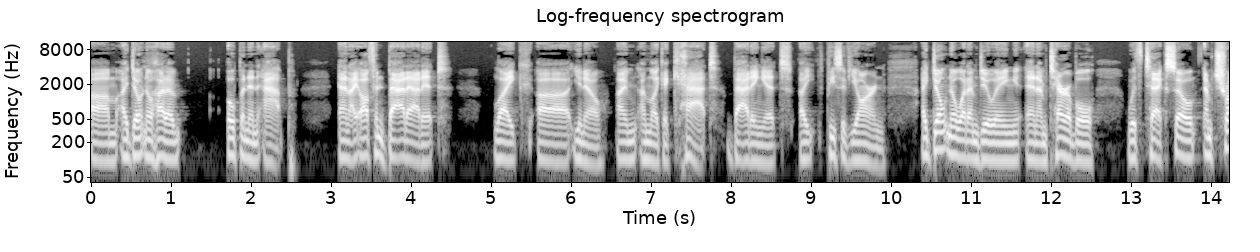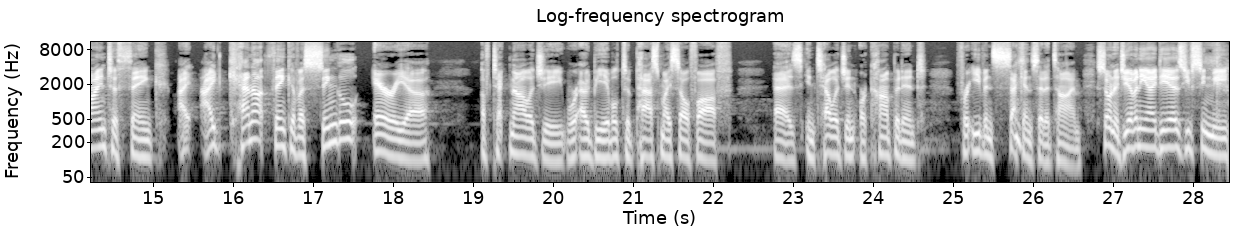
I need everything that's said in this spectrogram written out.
um, I don't know how to open an app, and I often bat at it like uh, you know I'm I'm like a cat batting at a piece of yarn. I don't know what I'm doing, and I'm terrible with tech. So I'm trying to think. I I cannot think of a single area of technology where I would be able to pass myself off as intelligent or competent for even seconds at a time. Sona, do you have any ideas? You've seen me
